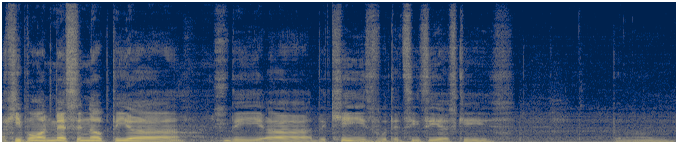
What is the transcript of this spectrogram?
I keep on messing up the uh the uh the keys with the TTS keys. But um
